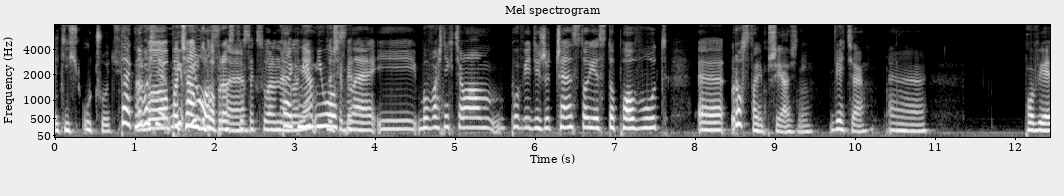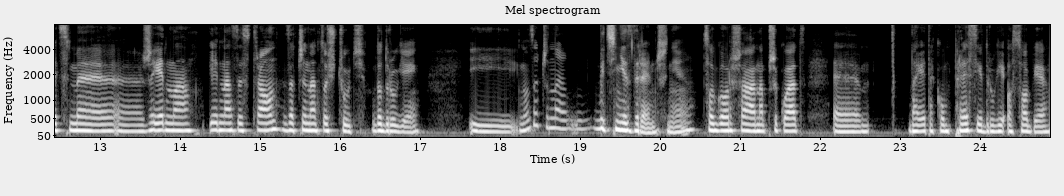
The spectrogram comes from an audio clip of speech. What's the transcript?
jakichś uczuć. Tak, no Albo właśnie, mi- pociągu po prostu seksualnego, Tak, nie? miłosne. I, bo właśnie chciałam powiedzieć, że często jest to powód e, rozstań przyjaźni. Wiecie, e, powiedzmy, e, że jedna, jedna ze stron zaczyna coś czuć do drugiej. I no, zaczyna być niezręcznie. Co gorsza, na przykład e, daje taką presję drugiej osobie,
